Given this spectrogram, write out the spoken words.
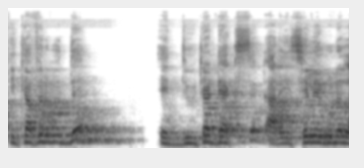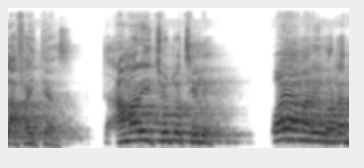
পিকআপের মধ্যে এই দুইটা ডেকসেট আর এই ছেলেগুলো লাফাইতে তো আমার এই ছোট ছেলে, ওই আমার এই হঠাৎ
